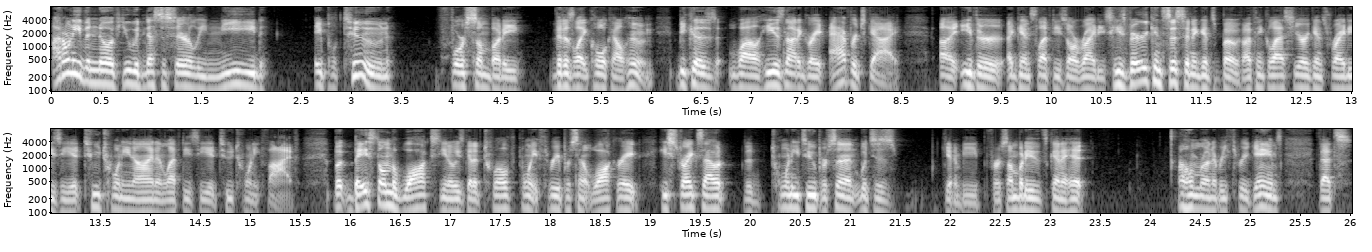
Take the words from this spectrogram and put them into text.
I don't even know if you would necessarily need a platoon for somebody that is like Cole Calhoun because while he is not a great average guy, uh, either against lefties or righties. He's very consistent against both. I think last year against righties he hit 229 and lefties he hit 225. But based on the walks, you know, he's got a 12.3% walk rate. He strikes out the 22%, which is going to be for somebody that's going to hit a home run every 3 games, that's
